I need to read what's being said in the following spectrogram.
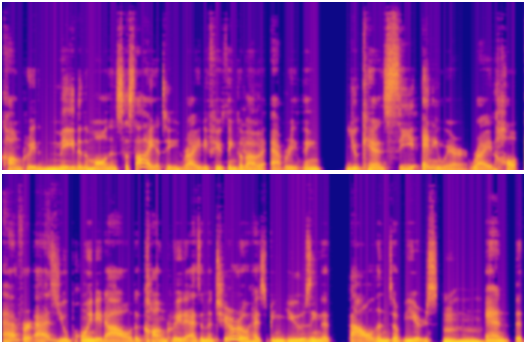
Concrete made the modern society, right? If you think Yeah. about everything you can see anywhere, right? However, as you pointed out, the concrete as a material has been used in the thousands of years. Mm-hmm. And the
